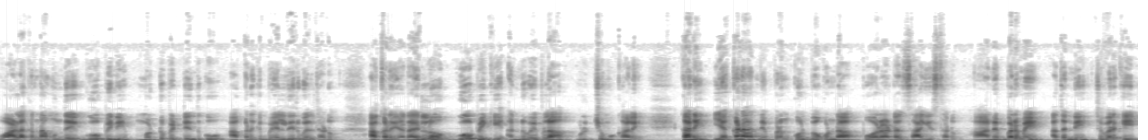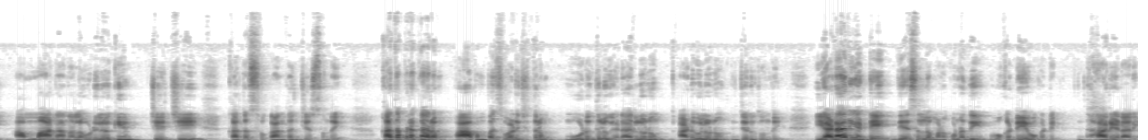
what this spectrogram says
వాళ్ళకన్నా ముందే గోపిని మట్టు పెట్టేందుకు అక్కడికి బయలుదేరి వెళ్తాడు. అక్కడ ఎడారిలో గోపికి అన్ని వైపులా మృత్యుముఖాలే. కానీ ఎక్కడా నిబ్బరం కోల్పోకుండా పోరాటం సాగిస్తాడు. ఆ నిబ్బరమే అతన్ని చివరికి అమ్మా నాన్నల ఒడిలోకి చేర్చి కథ సుఖాంతం చేస్తుంది. కథ ప్రకారం పాపం పసివాడి చిత్రం మూడొంతులు ఎడారిలోనూ అడవిలోనూ జరుగుతుంది. ఎడారి అంటే దేశంలో మనకున్నది ఒకటే ఒకటి దారి ఎడారి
